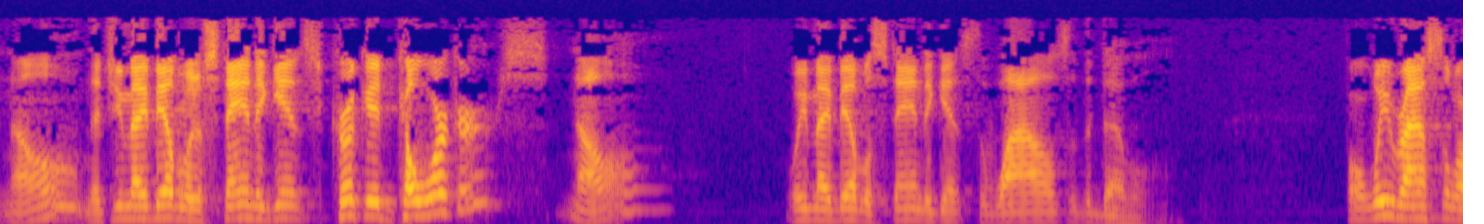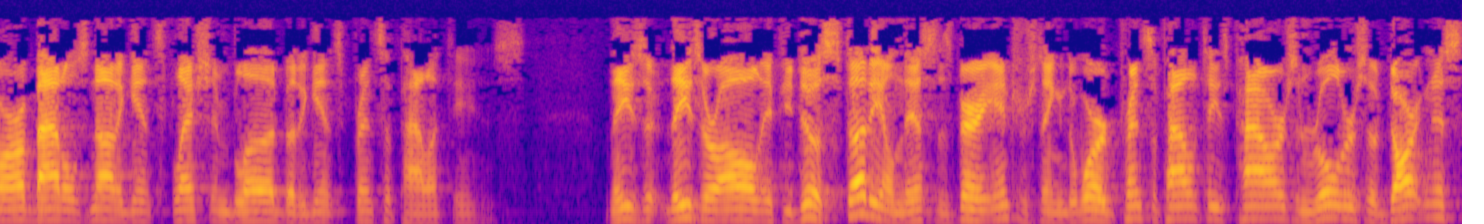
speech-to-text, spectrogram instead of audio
no. That you may be able to stand against crooked coworkers? No. We may be able to stand against the wiles of the devil. For we wrestle our battles not against flesh and blood, but against principalities. These are, these are all, if you do a study on this, is very interesting. The word principalities, powers, and rulers of darkness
